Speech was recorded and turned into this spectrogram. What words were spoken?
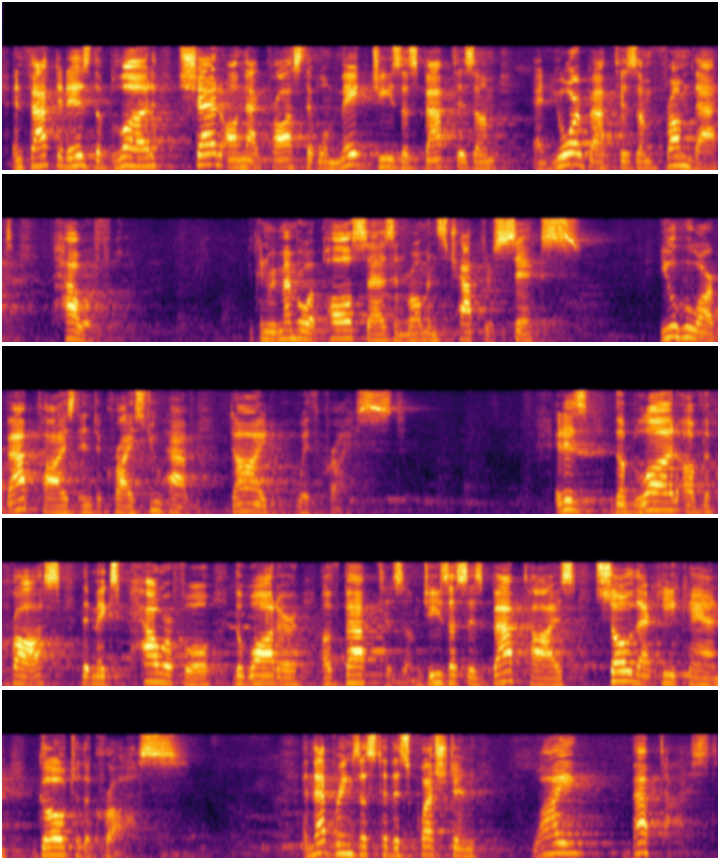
In fact, it is the blood shed on that cross that will make Jesus' baptism and your baptism from that powerful. You can remember what Paul says in Romans chapter 6. You who are baptized into Christ, you have died with Christ. It is the blood of the cross that makes powerful the water of baptism. Jesus is baptized so that he can go to the cross. And that brings us to this question why baptized?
